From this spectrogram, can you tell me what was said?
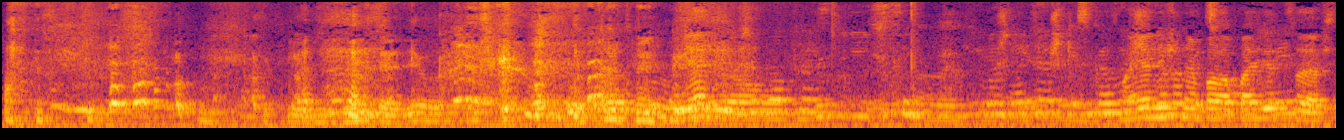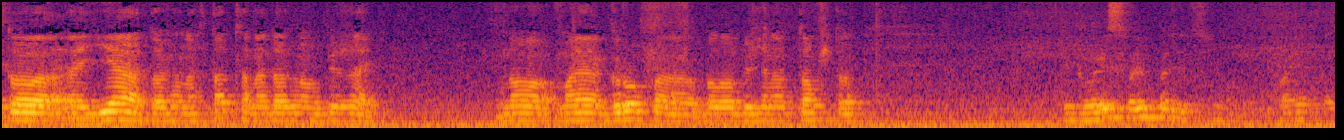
Я, Можно девушке сказать, моя личная была позиция, что я должен остаться, она должна убежать. Но моя группа была убеждена в том, что Ты говори свою позицию. Позиция.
